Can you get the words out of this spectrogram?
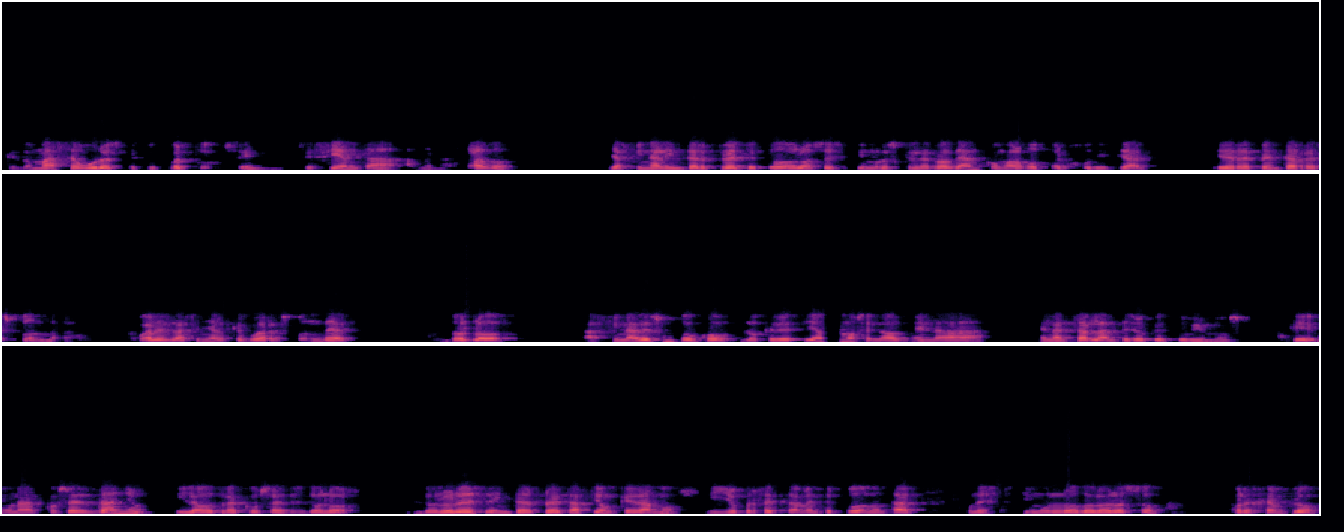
que lo más seguro es que tu cuerpo se, se sienta amenazado y al final interprete todos los estímulos que le rodean como algo perjudicial y de repente responda. ¿Cuál es la señal que puede responder? Dolor. Al final es un poco lo que decíamos en la, en la, en la charla anterior que tuvimos, que una cosa es daño y la otra cosa es dolor. dolor es la interpretación que damos y yo perfectamente puedo notar un estímulo doloroso, por ejemplo,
